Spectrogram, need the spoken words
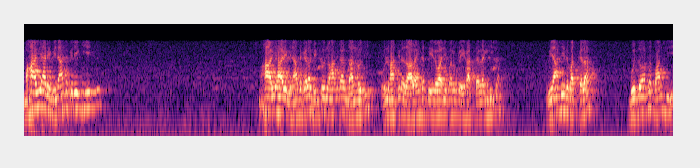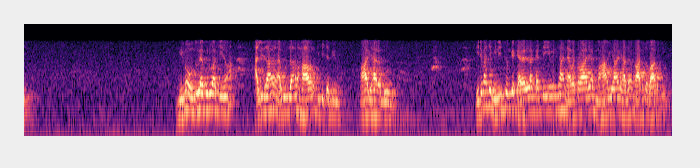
මහා විහාරේ විනාශ කරේ ගියේද? මහා විහාරේ විනාශ කළා භික්ෂුන් වහන්සේලා දන්නෝදී උන්වහන්සේලා දාලා ඉඳන් තේරවාදී පරපුර ඒක අත්හැරලා ගිහිල්ලා විනාශයටපත් කළා බුද්ධ වර්ෂ 500. බිම උඳු වැපරුවා කියනවා අලි දාලා නගුල් දාලා හාවල තිබිච්ච බිම මහා විහාර භූමිය. ඊට පස්සේ මිනිසුන්ගේ කැරැල්ලක් ඇති වීම නිසා නැවත වාරයක් මහා විහාරය හදලා කාටද බාර දුන්නා.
